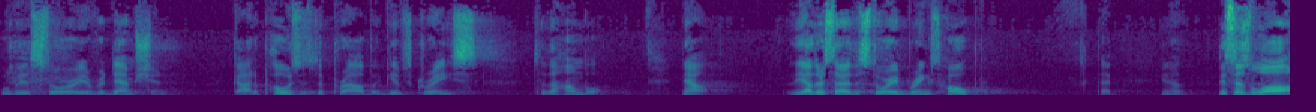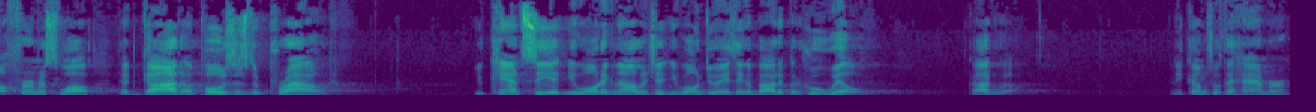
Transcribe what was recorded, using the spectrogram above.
will be the story of redemption. God opposes the proud but gives grace to the humble. Now, the other side of the story brings hope. That, you know, this is law, firmest law, that God opposes the proud. You can't see it, you won't acknowledge it, you won't do anything about it, but who will? God will. And He comes with a hammer,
